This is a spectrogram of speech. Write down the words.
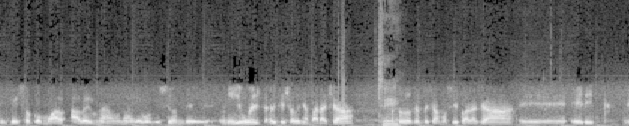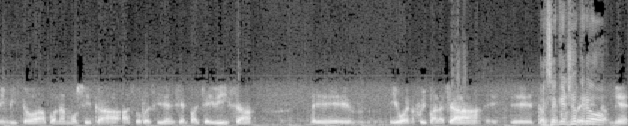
empezó como a, a ver una, una evolución de un ida y vuelta, ¿viste? Yo venía para allá, Sí. nosotros empezamos a ir para allá, eh, Eric me invitó a poner música a su residencia en Pacha Ibiza, eh, y bueno, fui para allá. Este, Pensé que yo creo, también.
